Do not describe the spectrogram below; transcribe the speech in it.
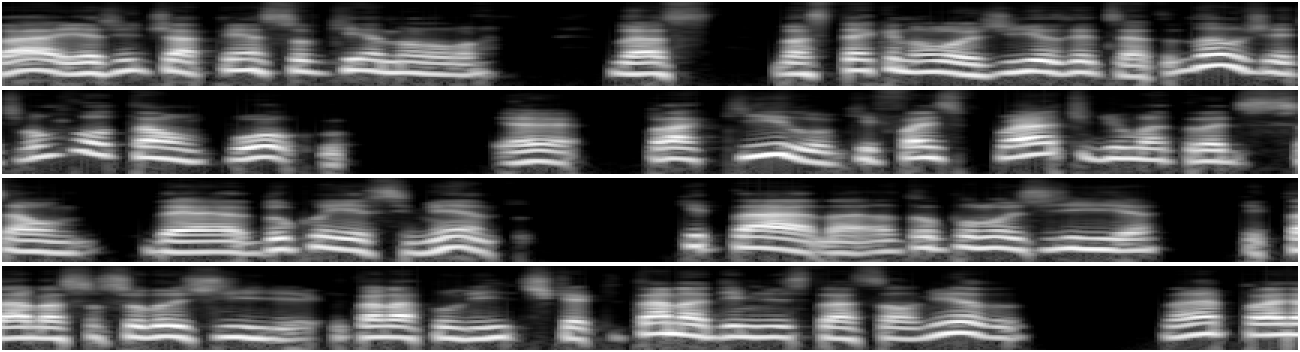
Tá? E a gente já pensa o que no, nas, nas tecnologias, etc. Não, gente, vamos voltar um pouco é, para aquilo que faz parte de uma tradição né, do conhecimento que está na antropologia, que está na sociologia, que está na política, que está na administração mesmo, né, para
